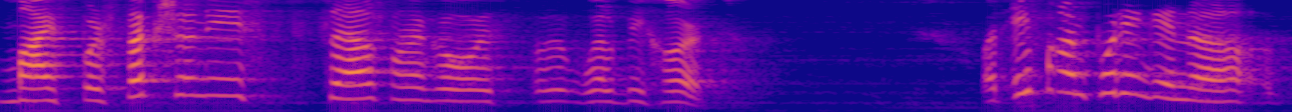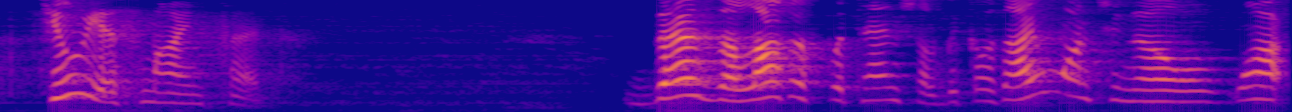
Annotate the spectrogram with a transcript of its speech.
my perfectionist self, when I go, is, uh, will be hurt. But if I'm putting in a curious mindset, there's a lot of potential because I want to know what,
